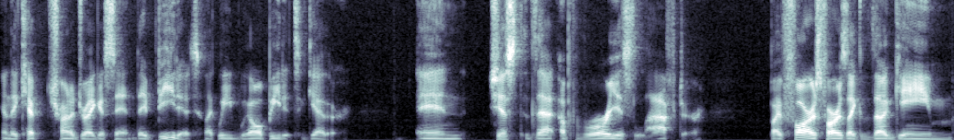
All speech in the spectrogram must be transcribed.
and they kept trying to drag us in, they beat it. Like we we all beat it together, and just that uproarious laughter, by far as far as like the game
